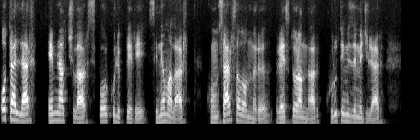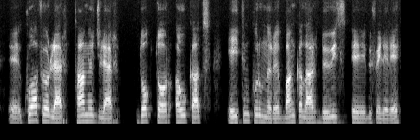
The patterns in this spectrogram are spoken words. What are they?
Oteller, emlakçılar, spor kulüpleri, sinemalar, konser salonları, restoranlar, kuru temizlemeciler, e, kuaförler, tamirciler, doktor, avukat, eğitim kurumları, bankalar, döviz e, büfeleri,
